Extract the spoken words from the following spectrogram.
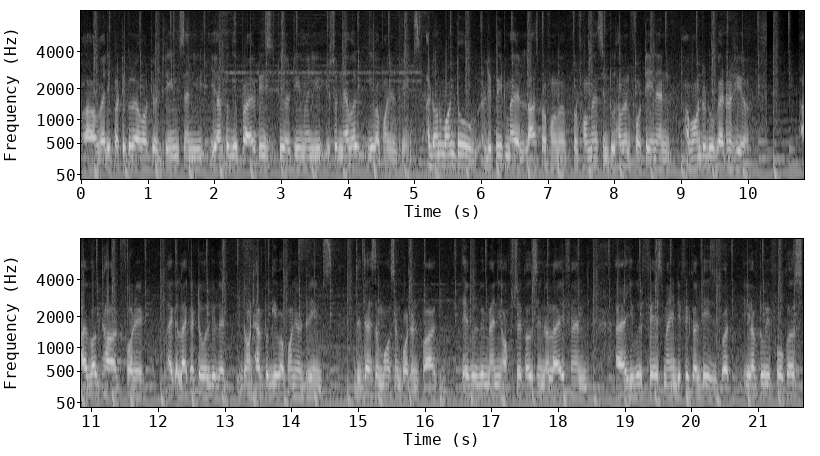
uh, very particular about your dreams and you, you have to give priorities to your team and you, you should never give up on your dreams. I don't want to repeat my last perform performance in 2014 and I want to do better here I worked hard for it like, like I told you, like, you don't have to give up on your dreams. That's the most important part. There will be many obstacles in your life and uh, you will face many difficulties, but you have to be focused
